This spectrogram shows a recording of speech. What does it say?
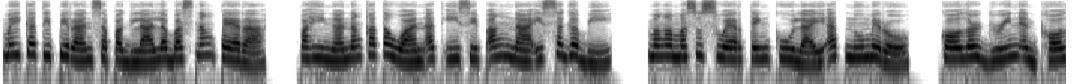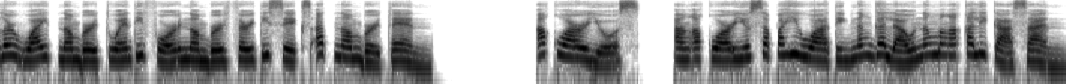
may katipiran sa paglalabas ng pera, pahinga ng katawan at isip ang nais sa gabi, mga masuswerteng kulay at numero, color green and color white number 24, number 36 at number 10. Aquarius, ang Aquarius sa pahiwatig ng galaw ng mga kalikasan.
